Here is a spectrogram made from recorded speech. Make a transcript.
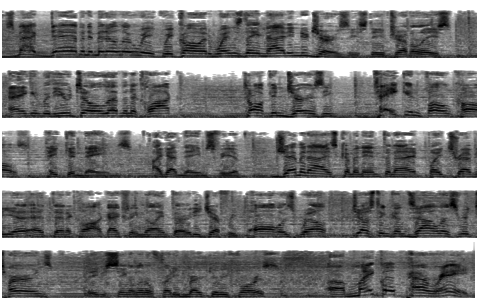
1-800-283-101.5. Smack dab in the middle of the week, we call it Wednesday night in New Jersey. Steve Trevelise hanging with you till 11 o'clock, talking Jersey, taking phone calls, taking names. I got names for you. Gemini's coming in tonight, play trivia at 10 o'clock, actually 9.30. Jeffrey Paul as well. Justin Gonzalez returns. Maybe sing a little Freddie Mercury for us. Uh, Michael Paré.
